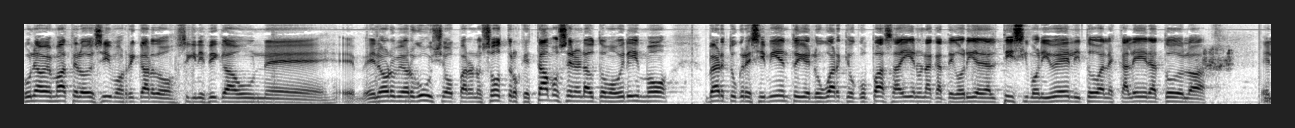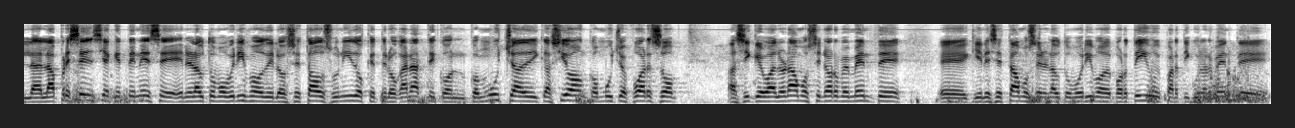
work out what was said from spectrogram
Una vez más te lo decimos, Ricardo, significa un eh, eh, enorme orgullo para nosotros que estamos en el automovilismo, ver tu crecimiento y el lugar que ocupás ahí en una categoría de altísimo nivel y toda la escalera, toda la, la, la presencia que tenés eh, en el automovilismo de los Estados Unidos, que te lo ganaste con, con mucha dedicación, con mucho esfuerzo. Así que valoramos enormemente eh, quienes estamos en el automovilismo deportivo y particularmente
